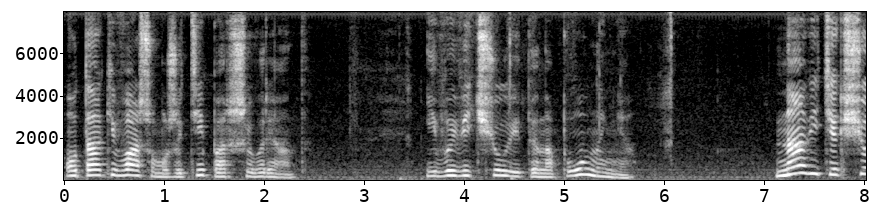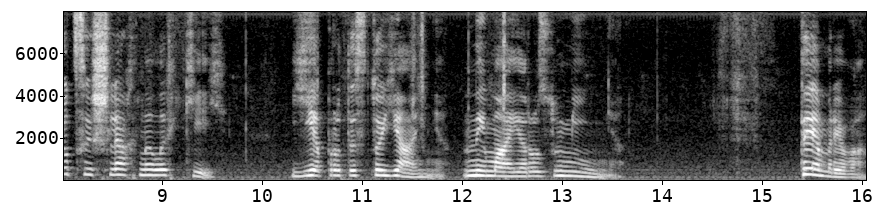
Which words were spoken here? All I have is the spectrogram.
Отак і в вашому житті перший варіант. І ви відчуєте наповнення, навіть якщо цей шлях нелегкий, є протистояння, немає розуміння. Темрява.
